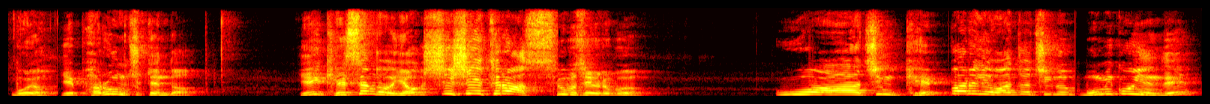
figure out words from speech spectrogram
뭐야? 얘 바로 응축된다. 얘 개싼가 봐. 역시 시트러스. 이거 보세요, 여러분. 우와, 지금 개빠르게 완전 지금 몸이 꼬이는데?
